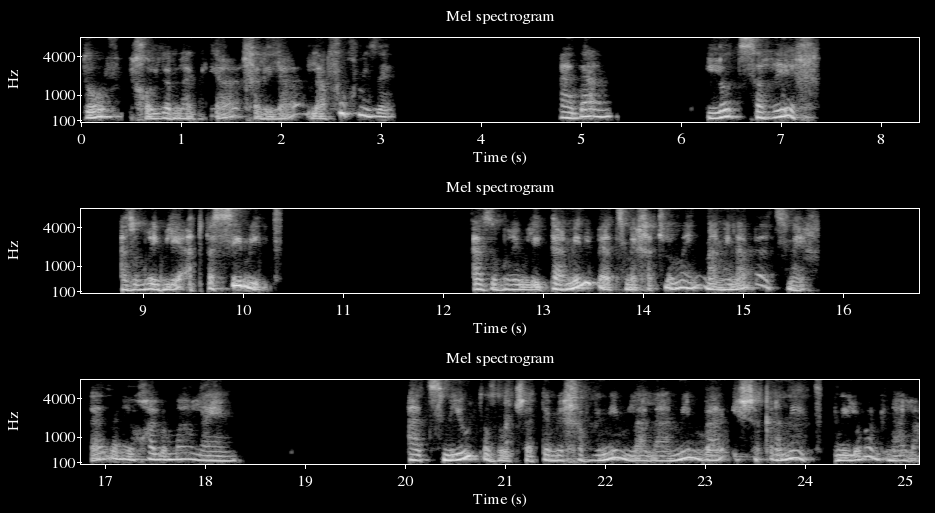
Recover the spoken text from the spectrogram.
טוב יכול גם להגיע חלילה להפוך מזה. האדם לא צריך, אז אומרים לי, את פסימית. אז אומרים לי, תאמיני בעצמך, את לא מאמינה בעצמך. ואז אני אוכל לומר להם, העצמיות הזאת שאתם מכוונים לה, להאמין בה, היא שקרנית, אני לא מאמינה לה.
